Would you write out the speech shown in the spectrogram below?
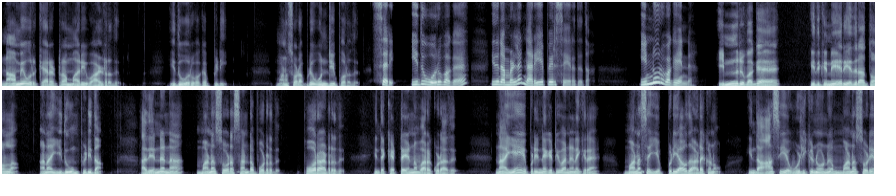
நாமே ஒரு கேரக்டரா மாறி வாழ்றது. இது ஒரு வகை பிடி. மனசோட அப்படியே ஒன்றி போறது. சரி இது ஒரு வகை இது நம்மள நிறைய பேர் செய்யறது தான் இன்னொரு வகை என்ன? இன்னொரு வகை இதுக்கு நேர் எதிரா தோணலாம். ஆனா இதுவும் பிடிதான். அது என்னன்னா மனசோட சண்டை போடுறது போராடுறது. இந்த கெட்ட எண்ணம் வரக்கூடாது. நான் ஏன் எப்படி நெகட்டிவா நினைக்கிறேன்? மனசை எப்படியாவது அடக்கணும். இந்த ஆசையை ஒழிக்கணும்னு மனசோடே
